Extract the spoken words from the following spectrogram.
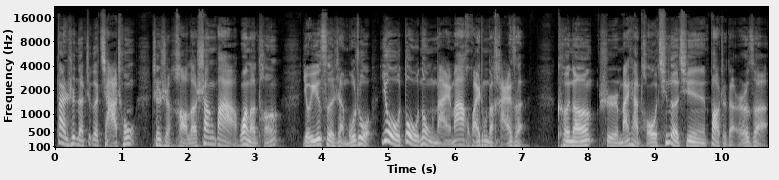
但是呢，这个贾充真是好了伤疤忘了疼，有一次忍不住又逗弄奶妈怀中的孩子，可能是埋下头亲了亲抱着的儿子，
